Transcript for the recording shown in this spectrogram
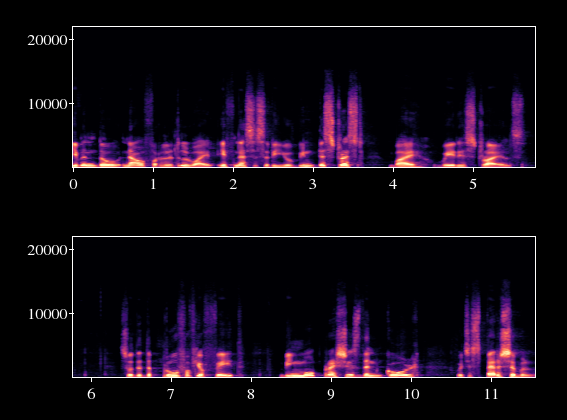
even though now for a little while, if necessary, you've been distressed by various trials, so that the proof of your faith, being more precious than gold, which is perishable,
